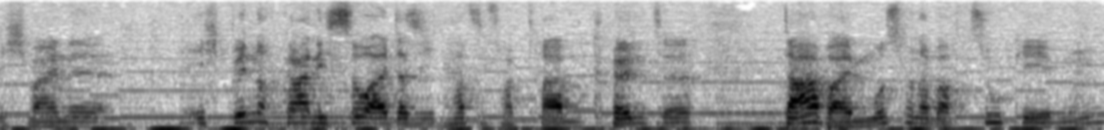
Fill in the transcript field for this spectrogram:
ich meine, ich bin noch gar nicht so alt, dass ich einen Herzinfarkt haben könnte. Dabei muss man aber auch zugeben,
